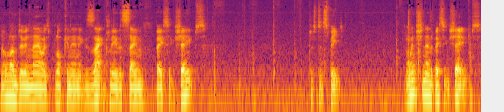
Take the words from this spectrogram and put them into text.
And all I'm doing now is blocking in exactly the same basic shapes, just at speed. And once you know the basic shapes,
